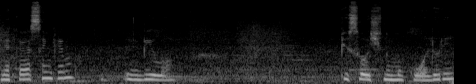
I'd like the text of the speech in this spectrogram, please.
м'якесеньким в біло пісочному кольорі.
